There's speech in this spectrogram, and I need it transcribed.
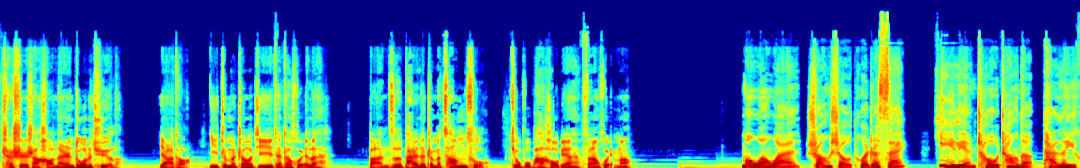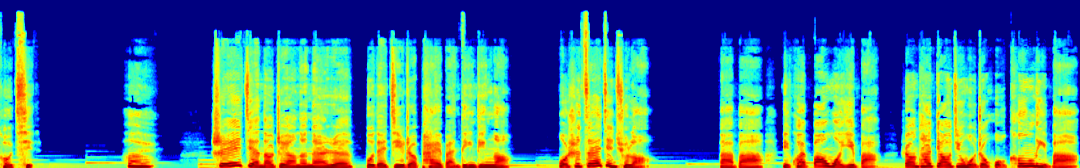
这世上好男人多了去了，丫头，你这么着急带他回来，板子拍的这么仓促，就不怕后边反悔吗？孟婉婉双手托着腮，一脸惆怅的叹了一口气：“唉，谁捡到这样的男人，不得急着拍板钉钉啊？我是栽进去了，爸爸，你快帮我一把，让他掉进我这火坑里吧。”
